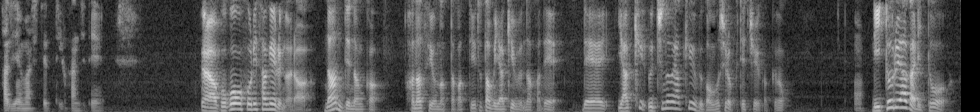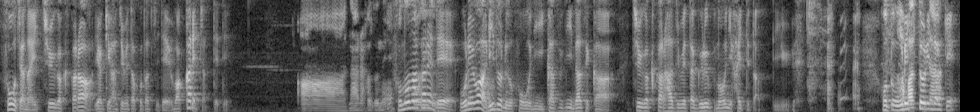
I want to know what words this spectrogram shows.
始めましてっていう感じで。いやここを掘り下げるならなんでなんか話すようになったかっていうと多分野球部の中で。で野球うちの野球部が面白くて中学の。うん。リトル上がりとそうじゃない中学から野球始めた子たちで分かれちゃっててあー、なるほどね。その流れ。で俺はリトルの方に行かずになぜか中学から始めたグループの方に入ってたっていう 本当俺一人だけ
